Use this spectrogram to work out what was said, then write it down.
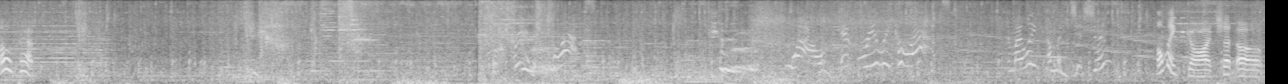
Oh crap. Wow, it really collapsed! Am I like a magician? Oh my god, shut up.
